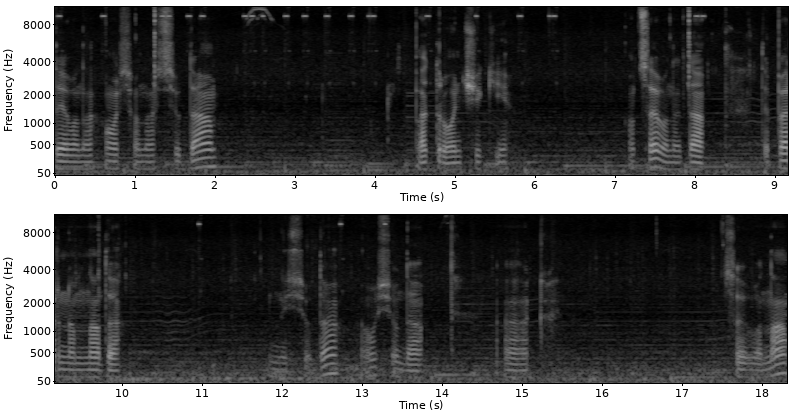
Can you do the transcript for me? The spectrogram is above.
Де вона? Ось вона сюди. Патрончики. Оце вони, да. Тепер нам треба не сюди, а ось сюди. Так. Це вона.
